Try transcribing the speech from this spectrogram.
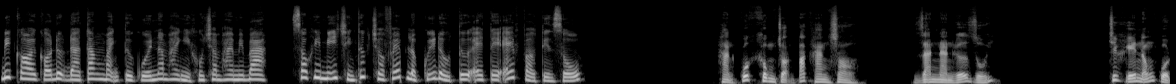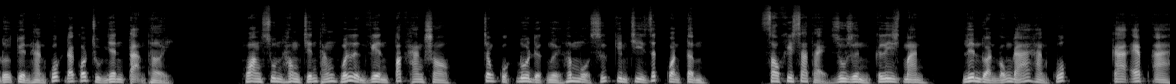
Bitcoin có được đà tăng mạnh từ cuối năm 2023 sau khi Mỹ chính thức cho phép lập quỹ đầu tư ETF vào tiền số. Hàn Quốc không chọn Park Hang-seo, gian nan gỡ rối. Chiếc ghế nóng của đội tuyển Hàn Quốc đã có chủ nhân tạm thời. Hoàng Sun Hong chiến thắng huấn luyện viên Park Hang-seo trong cuộc đua được người hâm mộ xứ Kim Chi rất quan tâm. Sau khi sa thải Jurgen Klinsmann, Liên đoàn bóng đá Hàn Quốc, KFA,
